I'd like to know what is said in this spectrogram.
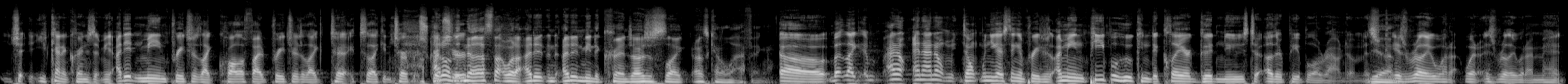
You, you kind of cringed at me. I didn't mean preachers like qualified preacher to like to, to like interpret I scripture. don't. No, that's not what I, I didn't. I didn't mean to cringe. I was just like I was kind of laughing. Oh, but like um, I don't, and I don't don't when you guys think of preachers, I mean people who can declare good news to other people around them is, Yeah. is really what I- what is really what I meant,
